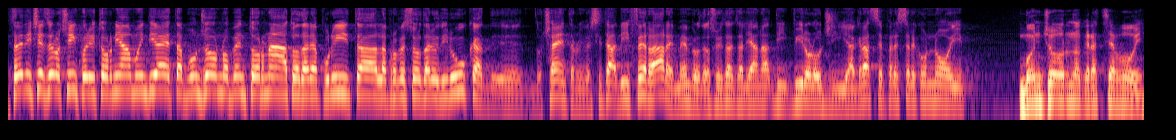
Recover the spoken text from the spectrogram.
Le 13.05 ritorniamo in diretta, buongiorno, bentornato ad Aria Pulita al professor Dario Di Luca, eh, docente all'Università di Ferrara e membro della Società Italiana di Virologia. Grazie per essere con noi. Buongiorno, grazie a voi.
